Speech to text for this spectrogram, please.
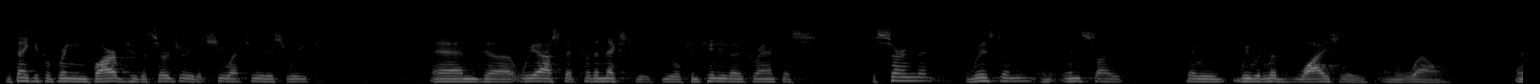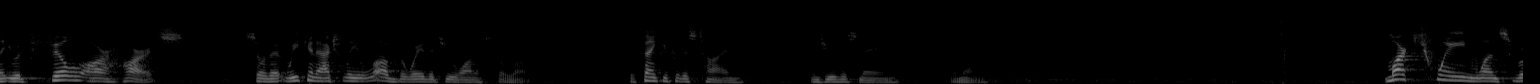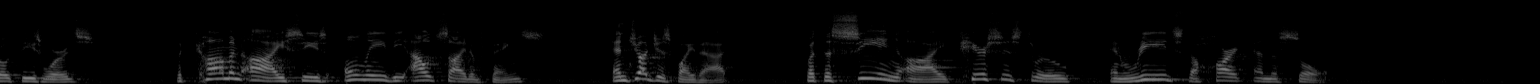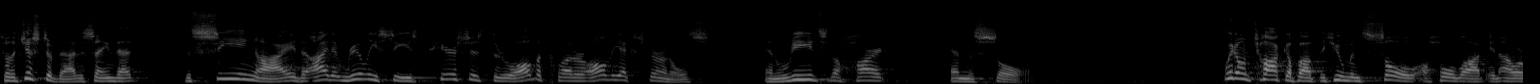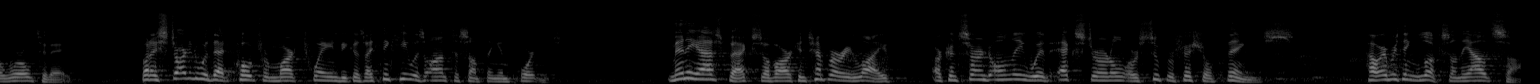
We thank you for bringing Barb through the surgery that she went through this week. And uh, we ask that for the next week, you will continue to grant us discernment, wisdom, and insight that we, we would live wisely and well, and that you would fill our hearts so that we can actually love the way that you want us to love. So thank you for this time. In Jesus' name, amen. Mark Twain once wrote these words The common eye sees only the outside of things and judges by that, but the seeing eye pierces through and reads the heart and the soul. So, the gist of that is saying that the seeing eye, the eye that really sees, pierces through all the clutter, all the externals, and reads the heart and the soul. We don't talk about the human soul a whole lot in our world today. But I started with that quote from Mark Twain because I think he was onto something important. Many aspects of our contemporary life are concerned only with external or superficial things, how everything looks on the outside.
